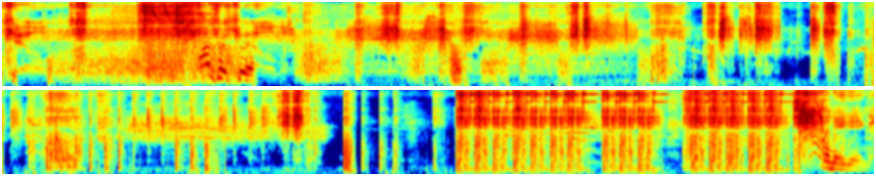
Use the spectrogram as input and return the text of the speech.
Triple kill. Quadra kill. Dominating.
